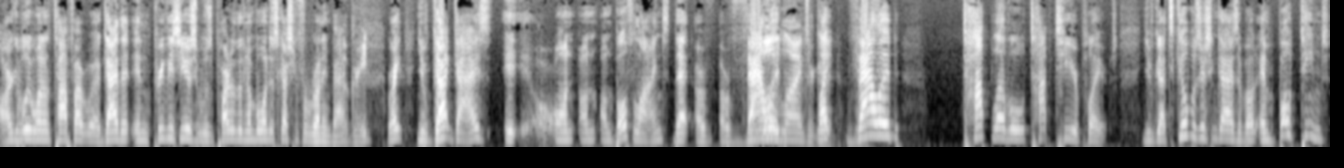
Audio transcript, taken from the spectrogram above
arguably one of the top five, a guy that in previous years was part of the number one discussion for running back. Agreed. Right? You've got guys on on on both lines that are are valid. Both lines are good. Like Yes. valid top level, top tier players. You've got skill position guys about, and both teams.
